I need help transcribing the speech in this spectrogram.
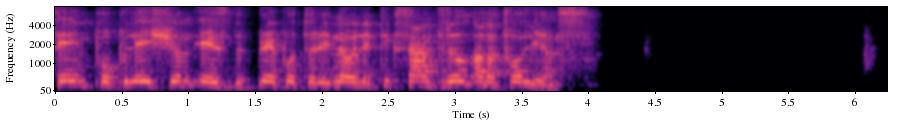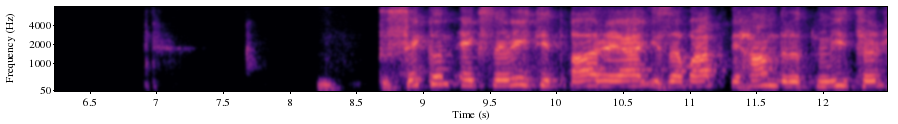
same population as the pre-pottery Neolithic Central Anatolians. The second excavated area is about 100 meters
